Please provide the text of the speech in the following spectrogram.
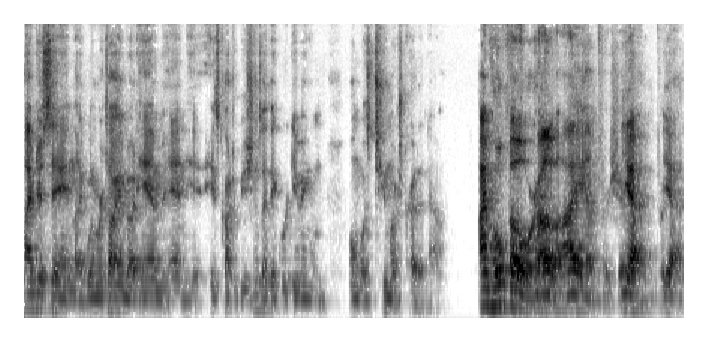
I'm just saying, like when we're talking about him and his contributions, I think we're giving him almost too much credit now. I'm hopeful Oh, for him. I am for sure. Yeah, I'm pretty, yeah.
